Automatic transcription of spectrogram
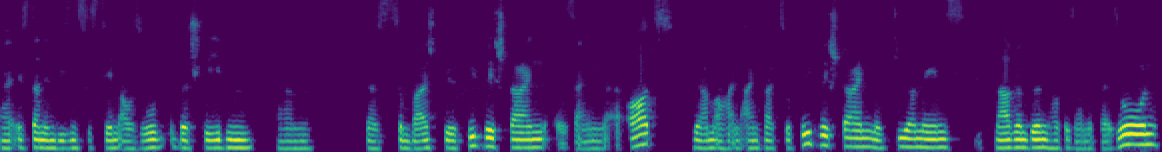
äh, ist dann in diesem System auch so beschrieben, ähm, dass zum Beispiel Friedrichstein ist ein Ort. Wir haben auch einen Eintrag zu Friedrichstein mit Geonames. Marion Dönhoff ist eine Person.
